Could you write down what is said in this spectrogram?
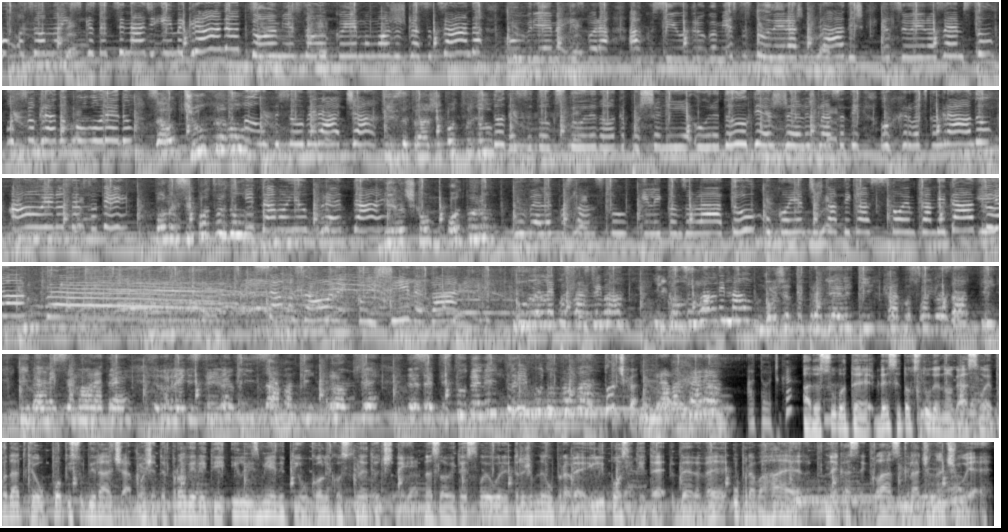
U osobnoj iskaznici nađi ime grada. To je mjesto u kojemu možeš glasat sada. U vrijeme izbora Ako si u drugom mjestu studiraš Radiš ili si u inozemstvu. U svom gradu u uredu. Za opću upravu. U upisu birača. Ti zatraži potvrdu. Do desetog studenoga pošalji je uredu Gdje želiš glasati u hrvatskom gradu. A u inozemstvu ti Ponesi potvrdu. I tamo ju predaj. Biračkom odboru. U veleposlanstvu ili konzulatu U kojem ćeš dati glas svojem kandidatu. I opet! Samo za one koji žive vani. U veleposlanstvima i konzulatima Možete provjeriti kako svoj glas dati I da li se morate registrirati. Zapamti rok je 10. studeni Tri uprava Točka Uprava HR A točka? A do subote 10. studenoga svoje podatke u popisu birača možete provjeriti ili izmijeniti ukoliko su netočni. Nazovite svoj ured državne uprave ili posjetite www.uprava.hr. Neka se glas građana čuje.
